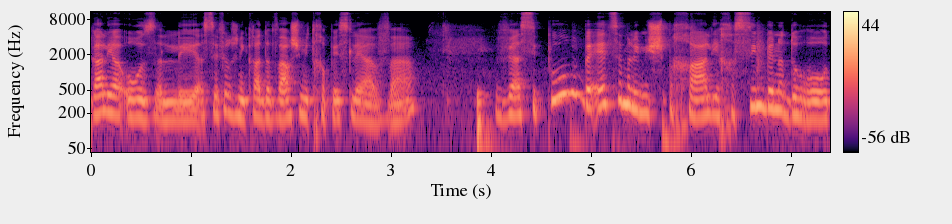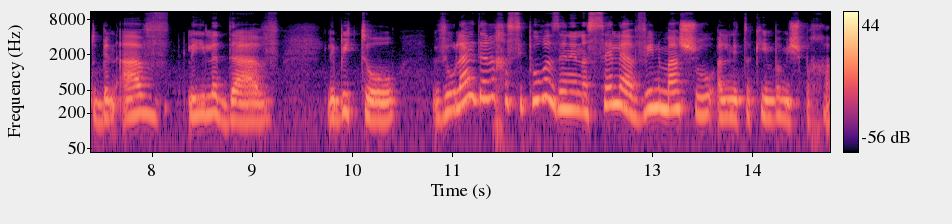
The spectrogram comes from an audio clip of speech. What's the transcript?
גליה עוז, על אה, הספר שנקרא דבר שמתחפש לאהבה. והסיפור הוא בעצם על משפחה, על יחסים בין הדורות, בין אב לילדיו, לביתו, ואולי דרך הסיפור הזה ננסה להבין משהו על נתקים במשפחה.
